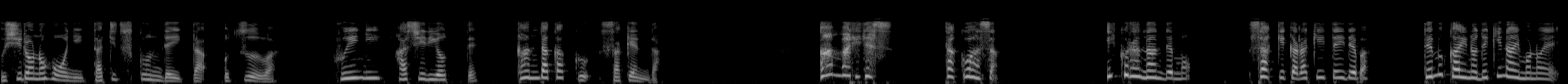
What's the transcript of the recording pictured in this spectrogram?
後ろの方に立ちすくんでいたお通は、不意に走り寄って、甲高く叫んだ。あんまりです、たくあんさん。いくらなんでも、さっきから聞いていれば、手向かいのできないものへ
